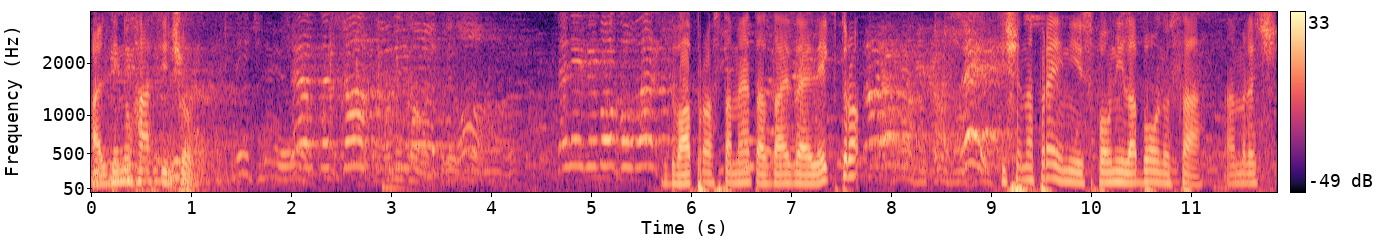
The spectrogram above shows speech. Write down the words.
Aldinu Hasiču. Dva prosta meta zdaj za elektro, ki še naprej ni izpolnila bonusa. Namreč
